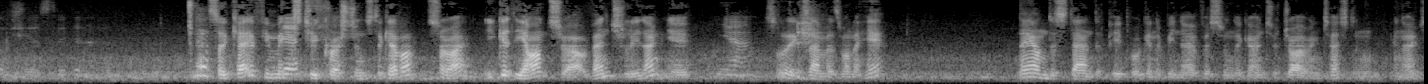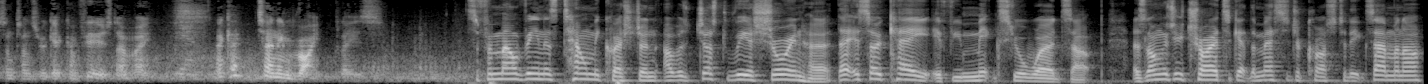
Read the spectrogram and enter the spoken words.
confused with the. That's okay if you mix Yes. two questions together. It's alright. You get the answer out eventually, don't you? Yeah. Yeah. That's all the examiners want to hear. They understand that people are going to be nervous when they're going to a driving test, and you know sometimes we get confused, don't we? Yeah. Okay, turning right, please. So, for Malvina's tell me question, I was just reassuring her that it's okay if you mix your words up. As long as you try to get the message across to the examiner,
